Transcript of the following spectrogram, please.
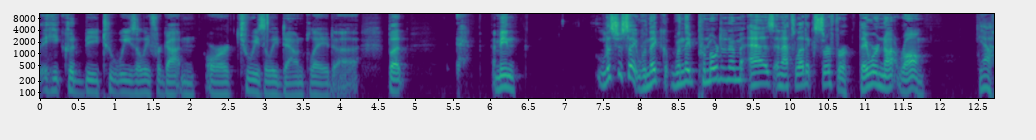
he could be too easily forgotten or too easily downplayed. Uh, but I mean, let's just say when they when they promoted him as an athletic surfer, they were not wrong. Yeah,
